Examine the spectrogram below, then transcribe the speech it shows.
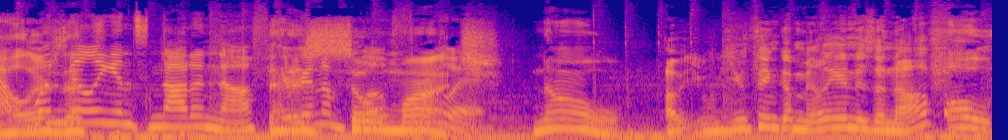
Yeah, dollars. one That's- million's not enough. That You're is gonna so blow much. through it. No. Oh, you think a million is enough? Oh,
